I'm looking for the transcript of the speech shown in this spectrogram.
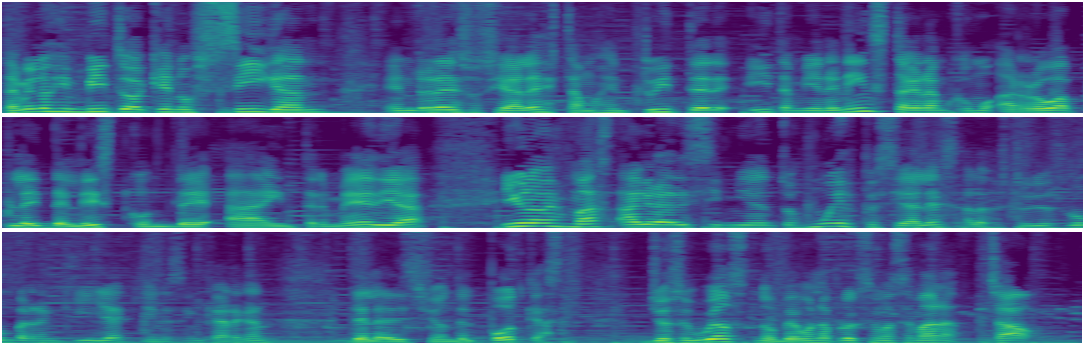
También los invito a que nos sigan en redes sociales. Estamos en Twitter y también en Instagram como arroba Play the List con DA intermedia. Y una vez más, agradecimientos muy especiales a los estudios Room Barranquilla, quienes se encargan de la edición del podcast. Yo soy Wills, nos vemos la próxima semana. Chao.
